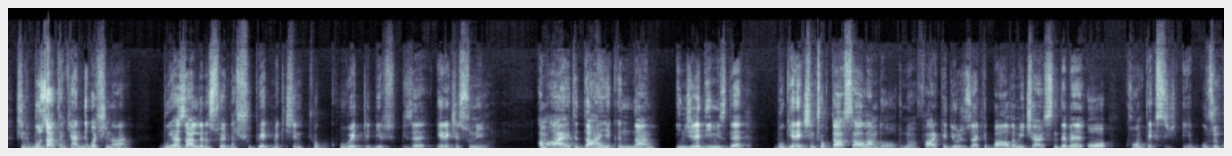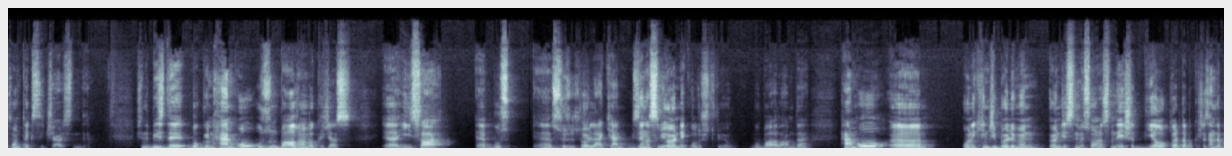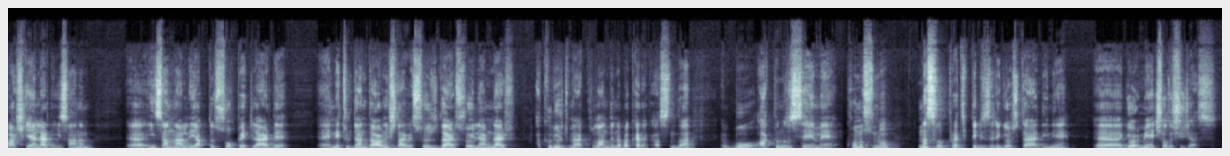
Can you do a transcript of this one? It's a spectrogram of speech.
Şimdi bu zaten kendi başına bu yazarların söylediğinden şüphe etmek için çok kuvvetli bir bize gerekçe sunuyor. Ama ayeti daha yakından incelediğimizde bu gerekçenin çok daha sağlamda olduğunu fark ediyoruz. Özellikle bağlamı içerisinde ve o konteks, uzun konteks içerisinde. Şimdi biz de bugün hem o uzun bağlama bakacağız. Ee, İsa e, bu e, sözü söylerken bize nasıl bir örnek oluşturuyor bu bağlamda. Hem o e, 12. bölümün öncesinde ve sonrasında yaşadığı diyaloglara da bakacağız. Hem de başka yerlerde İsa'nın e, insanlarla yaptığı sohbetlerde e, ne türden davranışlar ve sözler, söylemler, akıl yürütmeler kullandığına bakarak aslında e, bu aklımızı sevme konusunu nasıl pratikte bizlere gösterdiğini e, görmeye çalışacağız.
